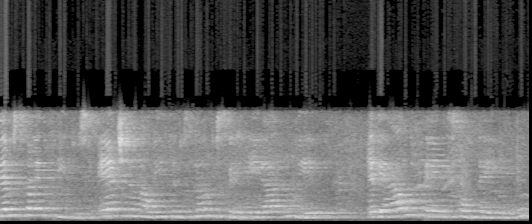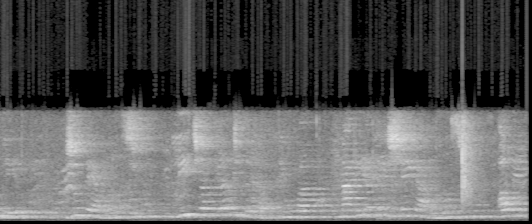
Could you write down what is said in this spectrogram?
Pelos falecidos Edna Maurícia dos Santos Ferreira, um mês. Everaldo Pérez Cordeiro, um mês. José Amâncio. Lídia Cândida da Silva. Maria Almelita Teixeira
